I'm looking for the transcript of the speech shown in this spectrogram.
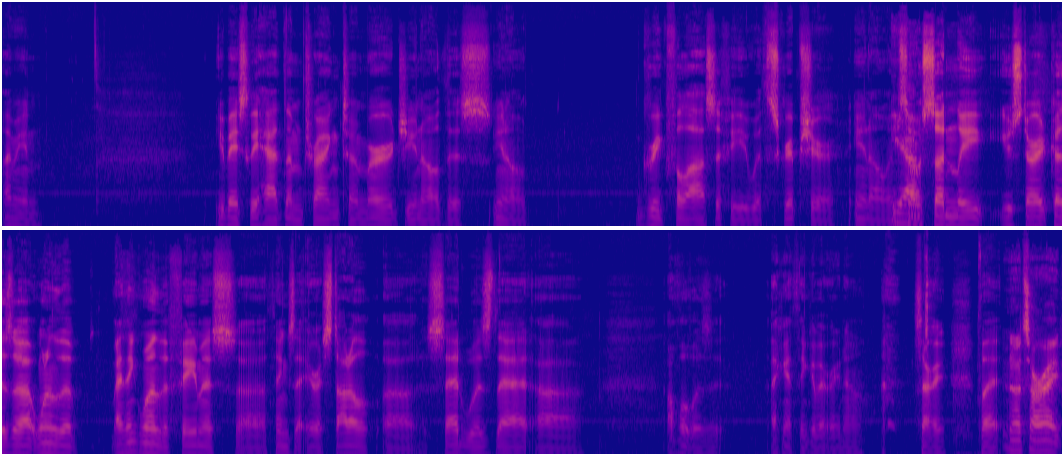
I mean, you basically had them trying to merge, you know, this, you know, Greek philosophy with scripture, you know, and so suddenly you start because uh, one of the I think one of the famous uh, things that Aristotle uh, said was that uh, oh, what was it? I can't think of it right now. Sorry, but No, it's all right.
